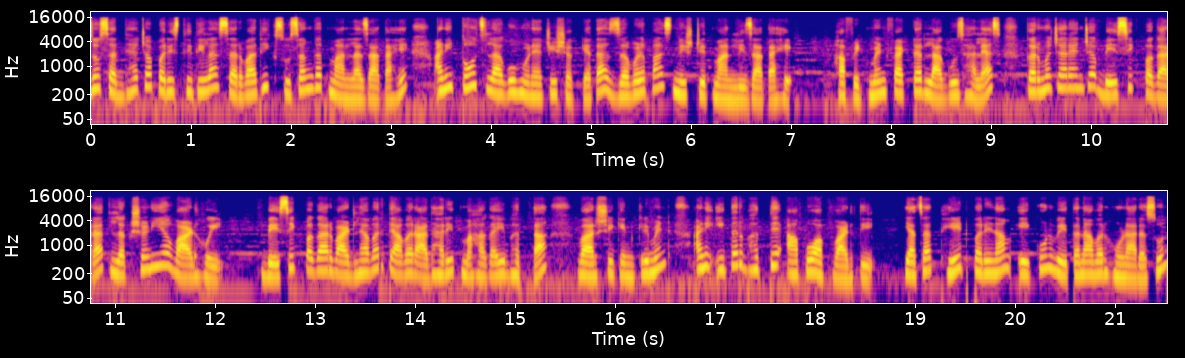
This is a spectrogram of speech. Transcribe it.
जो सध्याच्या परिस्थितीला सर्वाधिक सुसंगत मानला जात आहे आणि तोच लागू होण्याची शक्यता जवळपास निश्चित मानली जात आहे. हा फिटमेंट फॅक्टर लागू झाल्यास कर्मचाऱ्यांच्या बेसिक पगारात लक्षणीय वाढ होईल. बेसिक पगार वाढल्यावर त्यावर आधारित महागाई भत्ता वार्षिक इन्क्रिमेंट आणि इतर भत्ते आपोआप वाढतील. याचा थेट परिणाम एकूण वेतनावर होणार असून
